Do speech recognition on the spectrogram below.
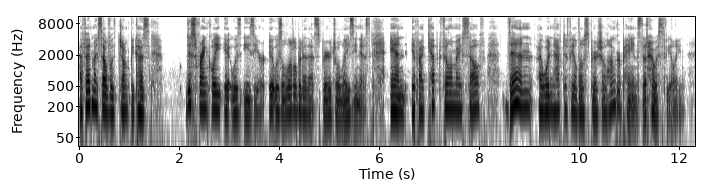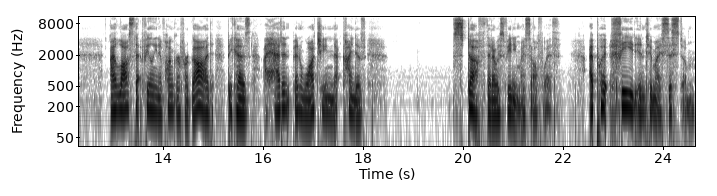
I fed myself with junk because just frankly, it was easier. It was a little bit of that spiritual laziness. And if I kept filling myself, then I wouldn't have to feel those spiritual hunger pains that I was feeling. I lost that feeling of hunger for God because I hadn't been watching that kind of stuff that I was feeding myself with. I put feed into my system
